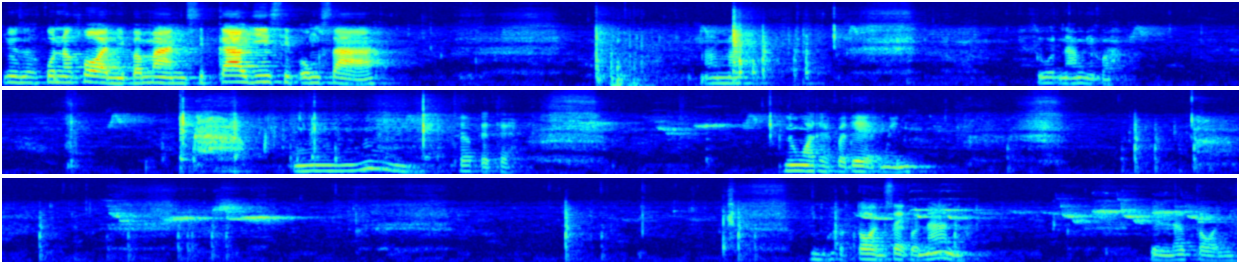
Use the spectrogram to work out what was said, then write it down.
อยู่สกลนครนี่ประมาณสิบเก้ายี่สิบองศามามาสูดน้ำดีกว่า อืมเท่าแต่แต่นัวแต่ประแดกเหม็น เอาตอนใส่ก่อนหน้าน่เป็นแล้วตอน นี่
